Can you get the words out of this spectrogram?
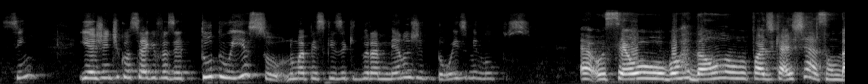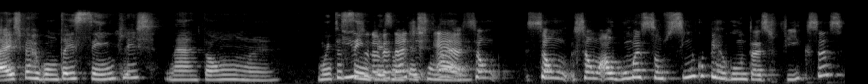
Sim. E a gente consegue fazer tudo isso numa pesquisa que dura menos de dois minutos. É, o seu bordão no podcast é, são dez perguntas simples, né? Então, é muito isso, simples. Na verdade, um é, são, são, são algumas, são cinco perguntas fixas,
